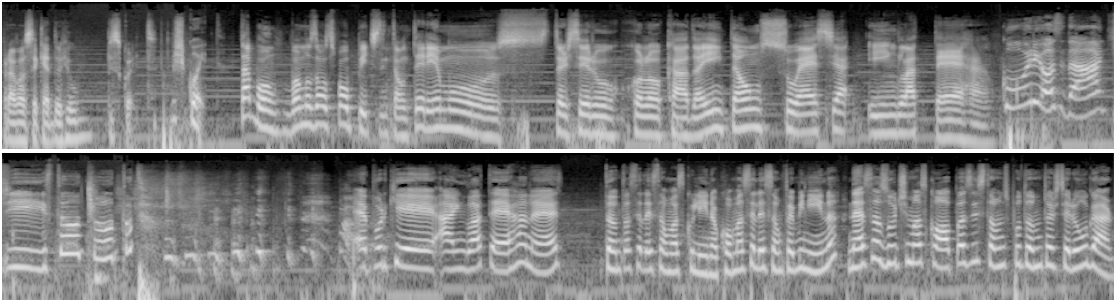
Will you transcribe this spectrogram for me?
Pra você que é do Rio, biscoito. Biscoito. Tá bom, vamos aos palpites então. Teremos terceiro colocado aí, então Suécia e Inglaterra. Curiosidades. Tu, tu, tu, tu. É porque a Inglaterra, né? Tanto a seleção masculina como a seleção feminina, nessas últimas Copas estão disputando o terceiro lugar.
